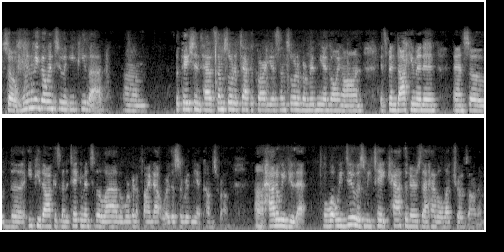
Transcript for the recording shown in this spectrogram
So when we go into an EP lab, um, the patient had some sort of tachycardia, some sort of arrhythmia going on. It's been documented. And so the EP doc is going to take them into the lab and we're going to find out where this arrhythmia comes from. Uh, how do we do that? Well, what we do is we take catheters that have electrodes on them.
